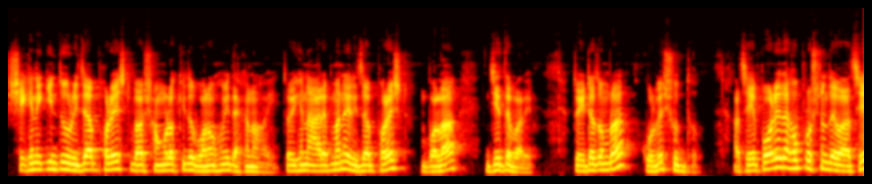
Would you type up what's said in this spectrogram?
সেখানে কিন্তু রিজার্ভ ফরেস্ট বা সংরক্ষিত বনভূমি দেখানো হয়। তো এখানে আরএফ মানে রিজার্ভ ফরেস্ট বলা যেতে পারে। তো এটা তোমরা করবে শুদ্ধ। আচ্ছা এরপরে দেখো প্রশ্ন দেওয়া আছে,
